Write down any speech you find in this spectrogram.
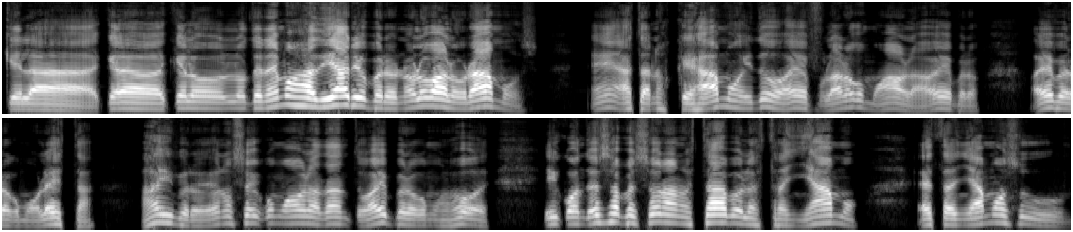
que, la, que, lo, tenemos a diario, pero no lo valoramos. ¿eh? Hasta nos quejamos y todo. Ay, fulano como habla, oye, pero, oye, pero como molesta. Ay, pero yo no sé cómo habla tanto. Ay, pero como jode. Y cuando esa persona no está, pues lo extrañamos. Extrañamos su,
